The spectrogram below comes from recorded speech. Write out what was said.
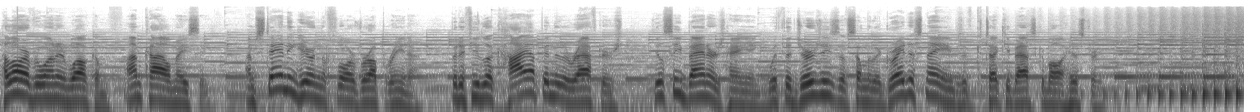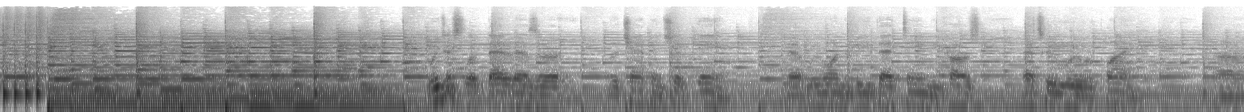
Hello everyone and welcome. I'm Kyle Macy. I'm standing here on the floor of Rupp Arena, but if you look high up into the rafters, you'll see banners hanging with the jerseys of some of the greatest names of Kentucky basketball history. We just looked at it as a the championship game that we wanted to beat that team because that's who we were playing. Uh,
